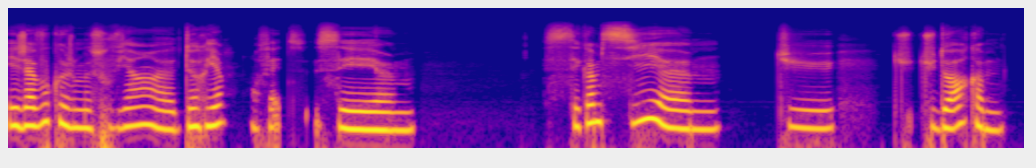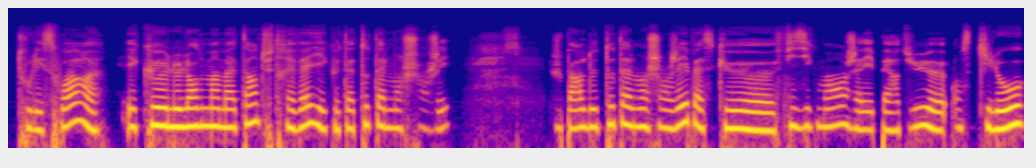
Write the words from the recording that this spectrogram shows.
Et j'avoue que je me souviens de rien en fait. C'est c'est comme si tu, tu, dors comme tous les soirs et que le lendemain matin tu te réveilles et que tu as totalement changé. Je parle de totalement changé parce que euh, physiquement j'avais perdu 11 euh, kilos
